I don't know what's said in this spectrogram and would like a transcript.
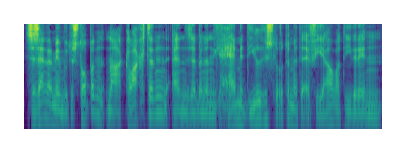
Ze zijn daarmee moeten stoppen na klachten en ze hebben een geheime deal gesloten met de FIA, wat iedereen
